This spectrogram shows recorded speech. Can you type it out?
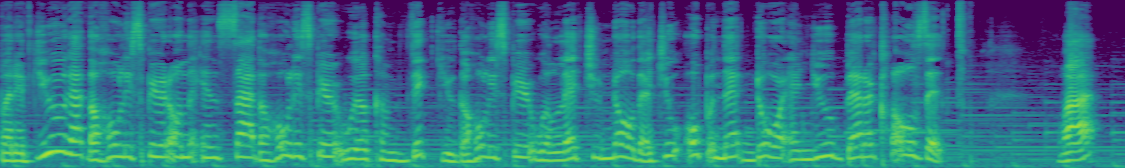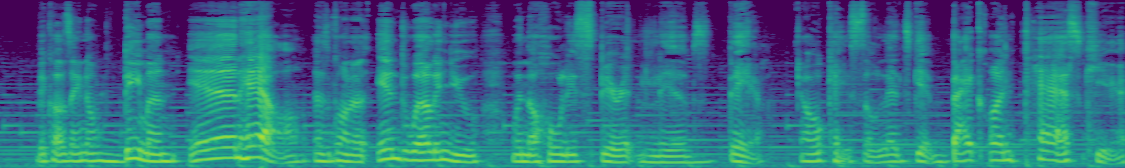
But if you got the Holy Spirit on the inside, the Holy Spirit will convict you. The Holy Spirit will let you know that you open that door and you better close it. Why? Because ain't no demon in hell is going to indwell in you when the Holy Spirit lives there. Okay, so let's get back on task here.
